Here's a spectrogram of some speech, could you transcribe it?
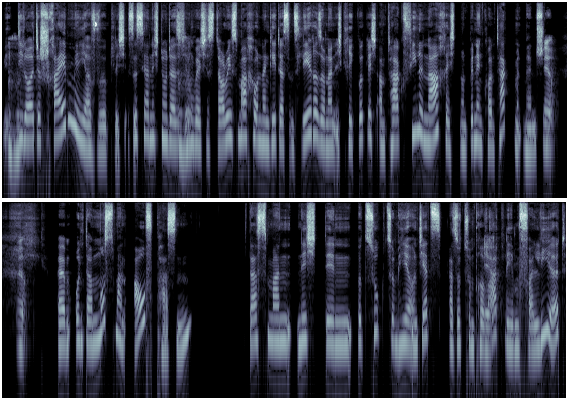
mhm. die Leute schreiben mir ja wirklich. Es ist ja nicht nur, dass ich mhm. irgendwelche Stories mache und dann geht das ins Leere, sondern ich kriege wirklich am Tag viele Nachrichten und bin in Kontakt mit Menschen. Ja. Ja. Ähm, und da muss man aufpassen, dass man nicht den Bezug zum Hier und Jetzt, also zum Privatleben ja. verliert,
